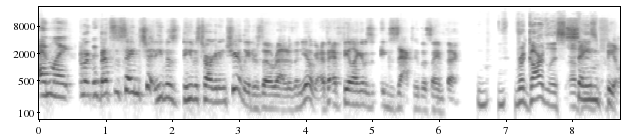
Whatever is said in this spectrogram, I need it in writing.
and like Like, that's the same shit. He was he was targeting cheerleaders though, rather than yoga. I, th- I feel like it was exactly the same thing. regardless of Same his- feeling.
